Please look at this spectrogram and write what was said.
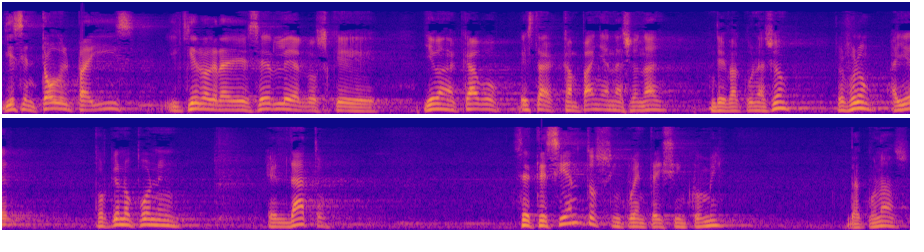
y es en todo el país y quiero agradecerle a los que llevan a cabo esta campaña nacional de vacunación, pero fueron ayer, ¿por qué no ponen el dato? 755 mil vacunados.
